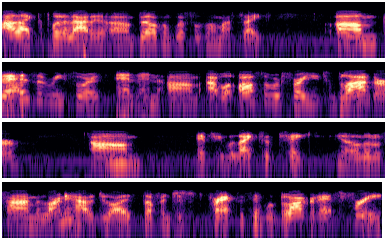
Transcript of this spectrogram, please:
I like to put a lot of um, bells and whistles on my site. Um, that is a resource, and then um, I will also refer you to Blogger um, if you would like to take you know a little time and learning how to do all that stuff and just practicing with Blogger. That's free,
